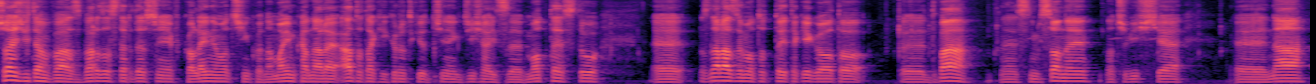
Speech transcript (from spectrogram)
Cześć, witam was bardzo serdecznie w kolejnym odcinku na moim kanale, a to taki krótki odcinek dzisiaj z mod testu. E, Znalazłem oto tutaj takiego oto e, dwa e, Simpsony, oczywiście na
